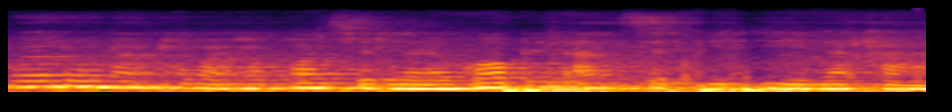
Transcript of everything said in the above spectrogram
เมื่อลงนามถวายพระพรเสร็จแล้วก็เป็นอันเสร็จพิธีนะคะ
